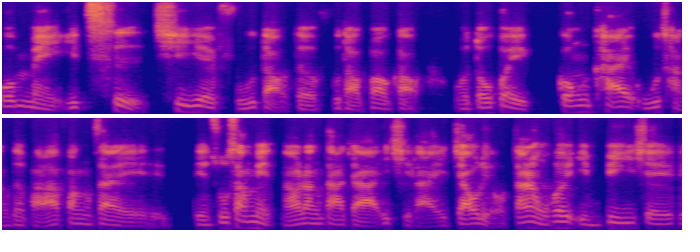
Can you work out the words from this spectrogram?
我每一次企业辅导的辅导报告，我都会公开无偿的把它放在脸书上面，然后让大家一起来交流。当然我会隐蔽一些。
